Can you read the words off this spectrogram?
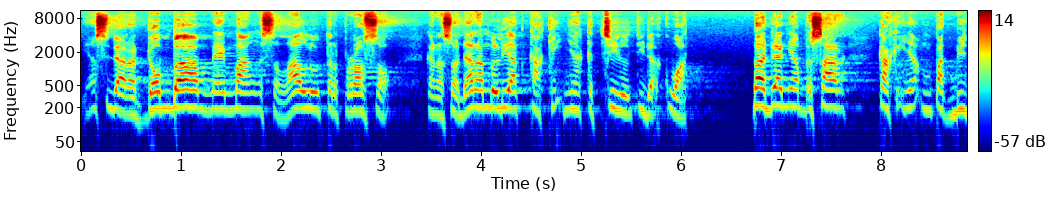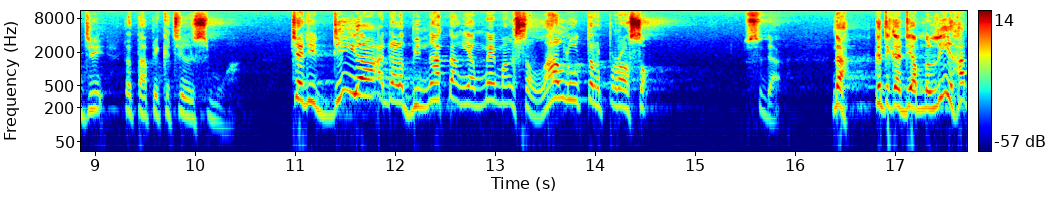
Ya saudara, domba memang selalu terperosok. Karena saudara melihat kakinya kecil tidak kuat. Badannya besar, kakinya empat biji tetapi kecil semua. Jadi dia adalah binatang yang memang selalu terperosok. Sudah. Nah ketika dia melihat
